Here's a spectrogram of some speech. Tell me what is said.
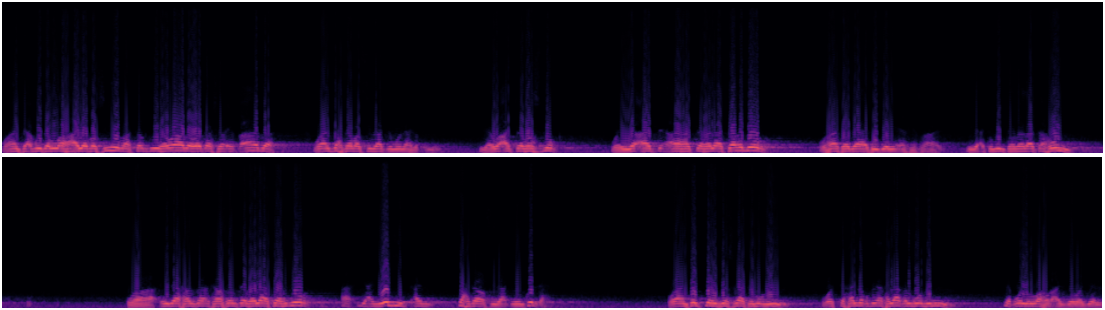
وأن تعبد الله على بصيرة ترجو ثوابه وتخشى عقابه وأن تحذر صفات المنافقين. إذا وعدت فاصدق. وإذا عاهدت فلا تغدر وهكذا في جميع الخصال. إذا أتمنت فلا تخن. وإذا خاصمت فلا تهجر. يعني يجب أن تحذر صفاتهم كلها. وأن تجتهد في صفات المؤمنين. والتخلق بأخلاق المؤمنين. يقول الله عز وجل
